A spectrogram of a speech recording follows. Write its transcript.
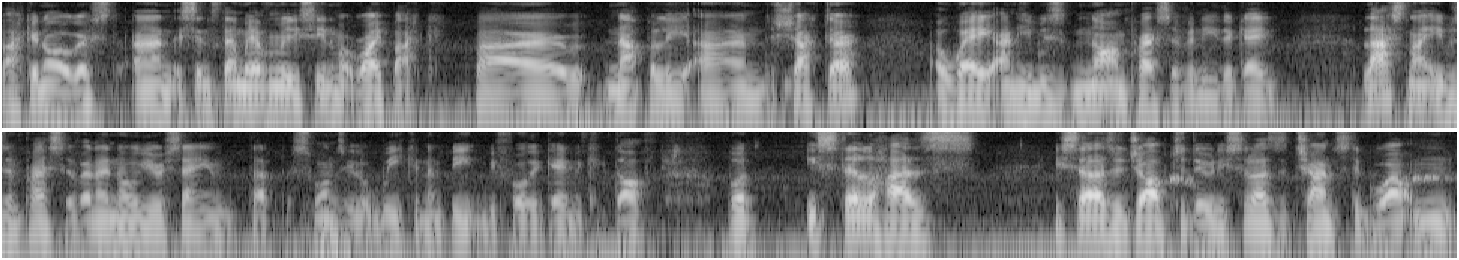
back in August. And since then we haven't really seen him at right back, bar Napoli and Shakhtar away, and he was not impressive in either game. Last night he was impressive, and I know you were saying that Swansea looked weakened and beaten before the game had kicked off, but he still has he still has a job to do and he still has a chance to go out and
